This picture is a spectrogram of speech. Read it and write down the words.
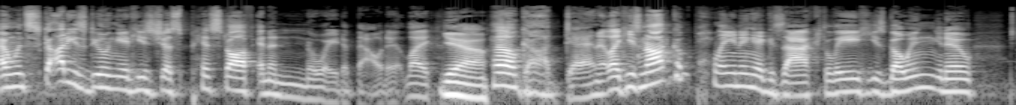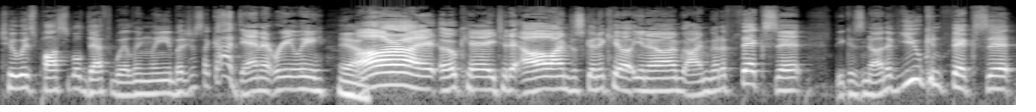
And when Scotty's doing it, he's just pissed off and annoyed about it. Like, Yeah. oh god damn it! Like he's not complaining exactly. He's going, you know, to his possible death willingly, but it's just like, god damn it, really? Yeah. All right, okay. Today, oh, I'm just gonna kill. You know, I'm I'm gonna fix it because none of you can fix it.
